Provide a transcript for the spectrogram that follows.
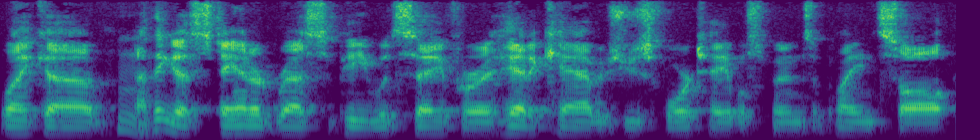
like uh, Hmm. i think a standard recipe would say for a head of cabbage use four tablespoons of plain salt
